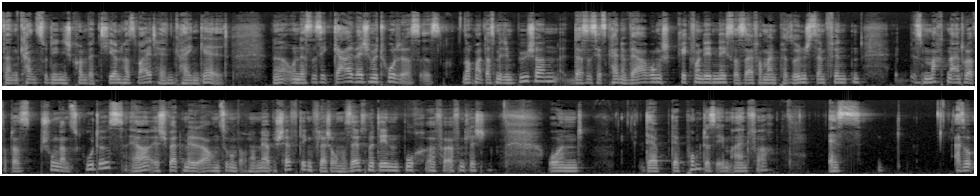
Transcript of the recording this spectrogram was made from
Dann kannst du die nicht konvertieren und hast weiterhin kein Geld. Ne? Und es ist egal, welche Methode das ist. Nochmal das mit den Büchern, das ist jetzt keine Werbung, ich krieg von denen nichts, das ist einfach mein persönliches Empfinden. Es macht einen Eindruck, als ob das schon ganz gut ist. Ja, ich werde mir auch in Zukunft auch mal mehr beschäftigen, vielleicht auch mal selbst mit denen ein Buch äh, veröffentlichen. Und der, der Punkt ist eben einfach, es, also,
